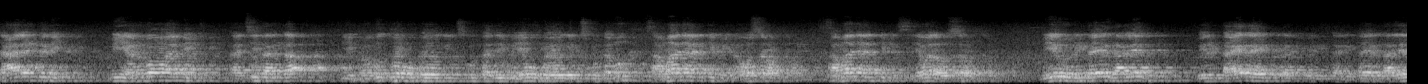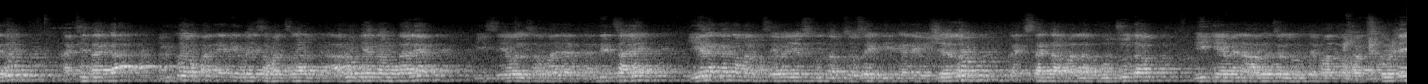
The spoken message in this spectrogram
టాలెంట్ని మీ అనుభవాన్ని ఖచ్చితంగా ఈ ప్రభుత్వం ఉపయోగించుకుంటుంది మేము ఉపయోగించుకుంటాము. సమాజానికి మీరు అవసరం సమాజానికి మీ సేవలు అవసరం. మీరు రిటైర్ కాలేదు మీరు టైర్ అయ్యారు కానీ మీరు ఇంకా రిటైర్ కాలేదు. ఖచ్చితంగా ఇంకో పదిహేను ఇరవై సంవత్సరాలు ఆరోగ్యంగా ఉండాలి. ఈ సేవలు సమాజానికి అందించాలి. ఏ రకంగా మనం సేవ చేసుకుందాం సొసైటీకి అనే విషయంలో. ఖచ్చితంగా మళ్ళా కూర్చుందాం మీకేమైనా ఆలోచనలు ఉంటే మాత్రం పంచుకోండి.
